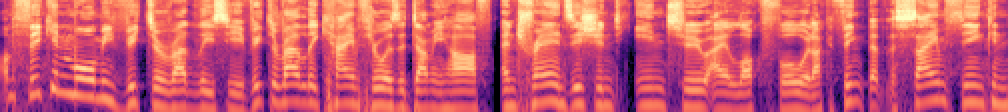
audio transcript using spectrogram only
I'm thinking more me Victor Radley's here. Victor Radley came through as a dummy half and transitioned into a lock forward. I think that the same thing can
